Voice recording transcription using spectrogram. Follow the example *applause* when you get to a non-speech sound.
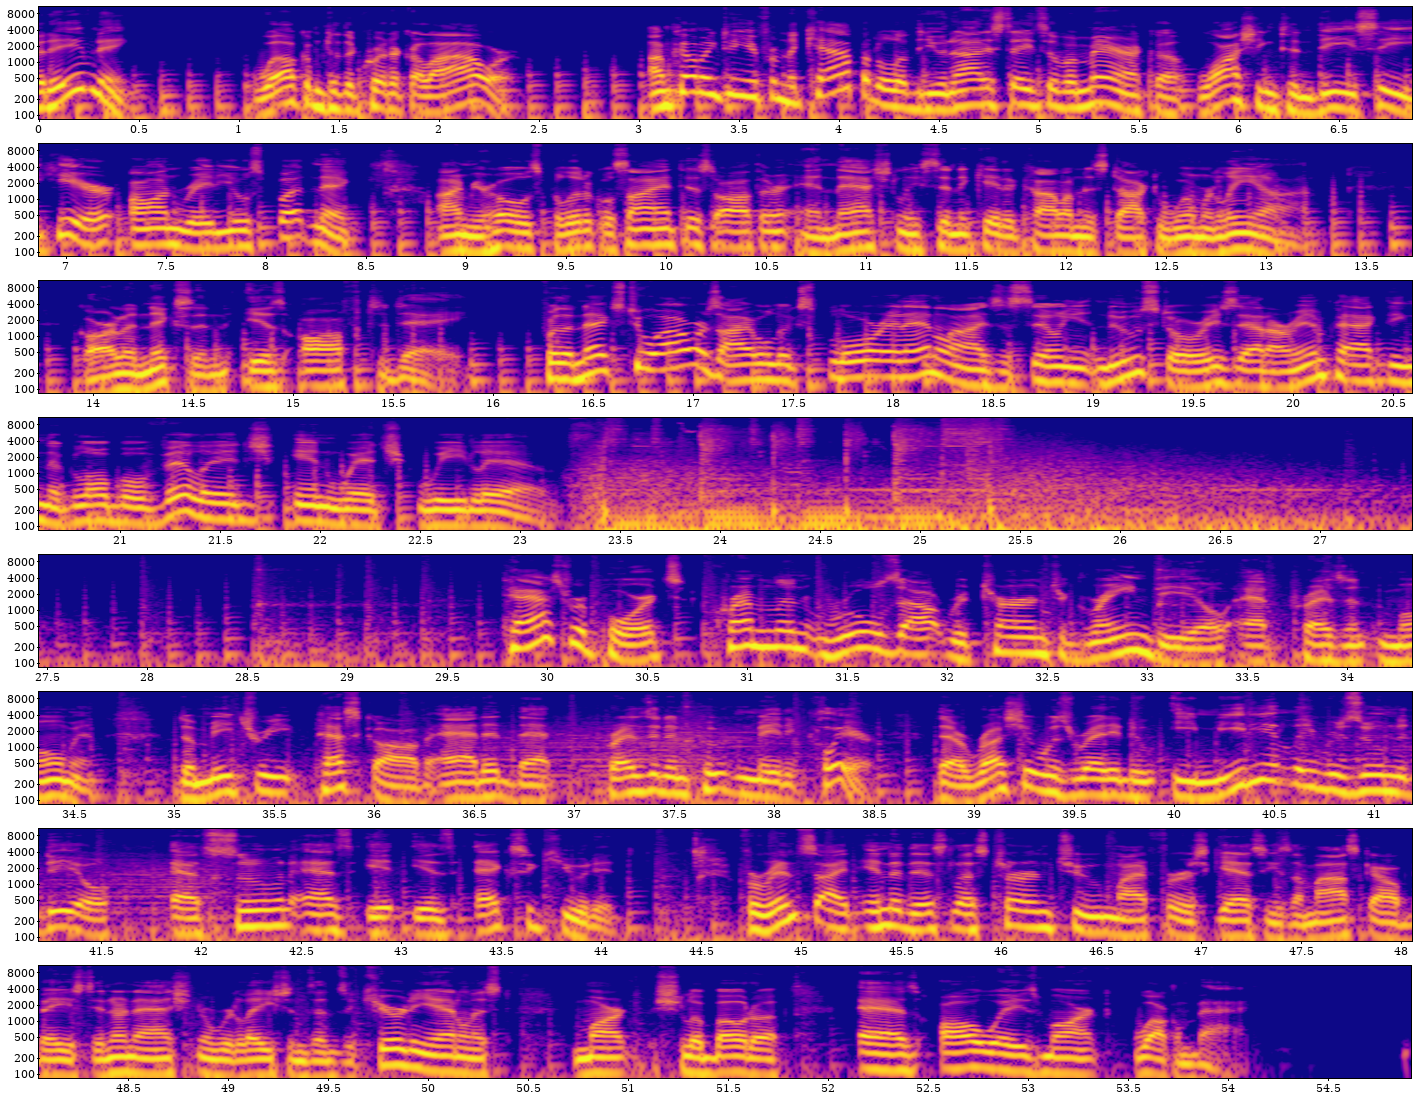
Good evening. Welcome to the Critical Hour. I'm coming to you from the capital of the United States of America, Washington, D.C., here on Radio Sputnik. I'm your host, political scientist, author, and nationally syndicated columnist Dr. Wilmer Leon. Garland Nixon is off today. For the next two hours, I will explore and analyze the salient news stories that are impacting the global village in which we live. TASS reports Kremlin rules out return to grain deal at present moment. Dmitry Peskov added that President Putin made it clear that Russia was ready to immediately resume the deal as soon as it is executed. For insight into this, let's turn to my first guest. He's a Moscow based international relations and security analyst, Mark Sleboda. As always, Mark, welcome back.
